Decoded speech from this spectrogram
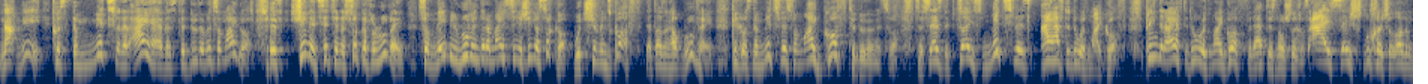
not me, because the mitzvah that I have is to do the mitzvah my guf. If Shimon sits in a sukkah for Ruvain, so maybe Ruvain did a Maisa yeshiva sukkah with Shimon's guf. That doesn't help Ruvain because the mitzvah is for my guf to do the mitzvah. So it says the tzais mitzvahs I have to do with my guf. Being that I have to do it with my guf, for that there's no shlichus. I say shlucha shel adam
